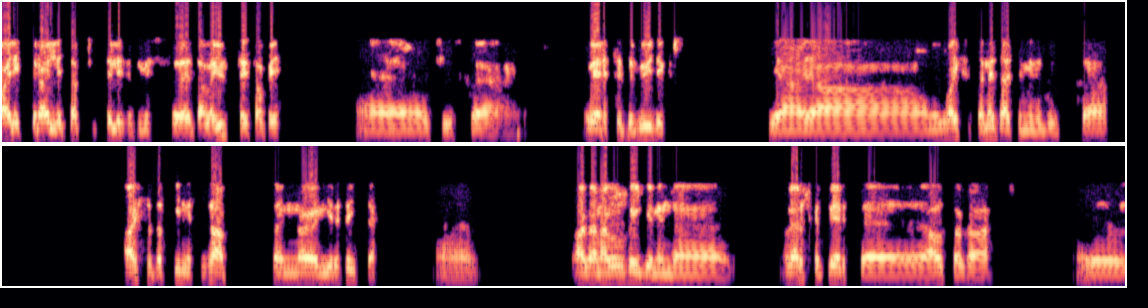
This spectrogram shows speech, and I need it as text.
valiti rallid täpselt sellised, mis talle üldse ei sobi. siis WRC debüüdiks ja, ja nüüd vaikselt on edasi mindud, et asja tast kindlasti saab, ta on väga kiire sõitja. aga nagu kõigi nende värskelt WRC autoga äh,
